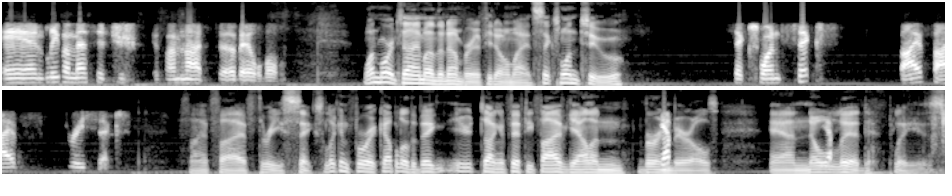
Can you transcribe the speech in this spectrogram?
and leave a message if I'm not available. One more time on the number, if you don't mind. 612 616 5536. 5536. Looking for a couple of the big, you're talking 55 gallon burn Yep. barrels, and no Yep. lid, please.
